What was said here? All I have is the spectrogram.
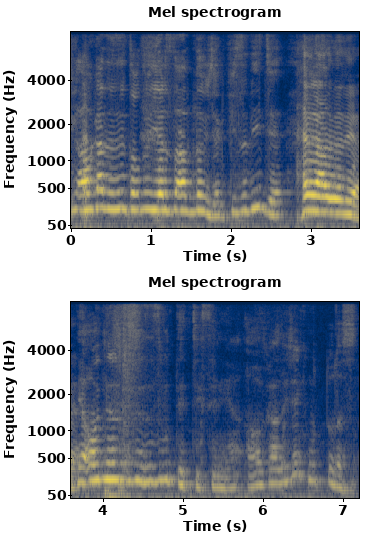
Çünkü avokado dedi toplumun yarısı anlamayacak. Pizza deyince hemen algılıyor. ya 10 liralık pizza nasıl mutlu edecek seni ya? Avokado yiyecek mutlu olasın.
